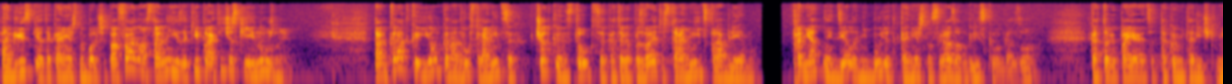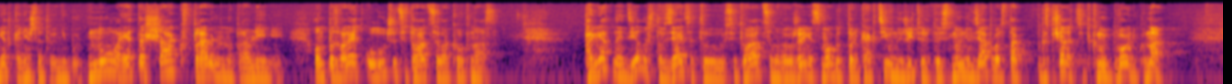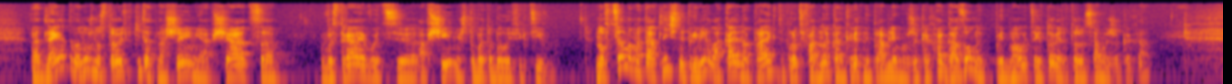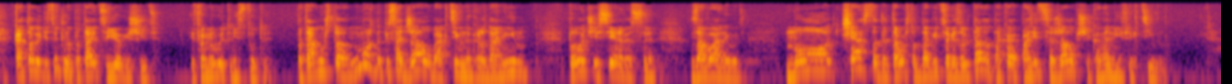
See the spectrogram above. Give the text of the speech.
Английский это, конечно, больше по фану, остальные языки практически и нужные — там кратко и емко на двух страницах четкая инструкция, которая позволяет устранить проблему. Понятное дело, не будет, конечно, сразу английского газона, который появится от такой методички. Нет, конечно, этого не будет. Но это шаг в правильном направлении. Он позволяет улучшить ситуацию вокруг нас. Понятное дело, что взять эту ситуацию на вооружение смогут только активные жители. То есть, ну, нельзя просто так распечатать и ткнуть дворнику «на». Для этого нужно строить какие-то отношения, общаться, выстраивать э, общение, чтобы это было эффективно. Но в целом это отличный пример локального проекта против одной конкретной проблемы в ЖКХ. Газоны, придомовой территории — это то же самое ЖКХ, который действительно пытается ее решить и формирует институты. Потому что ну, можно писать жалобы, активный гражданин, прочие сервисы заваливать. Но часто для того, чтобы добиться результата, такая позиция жалобщика, она неэффективна.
